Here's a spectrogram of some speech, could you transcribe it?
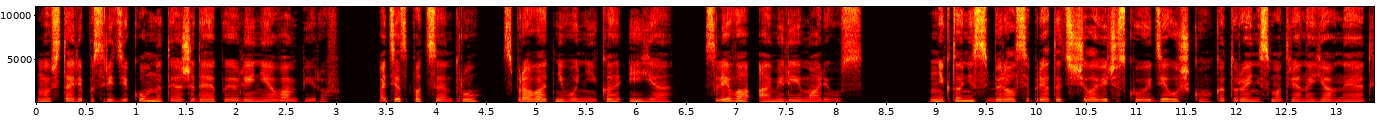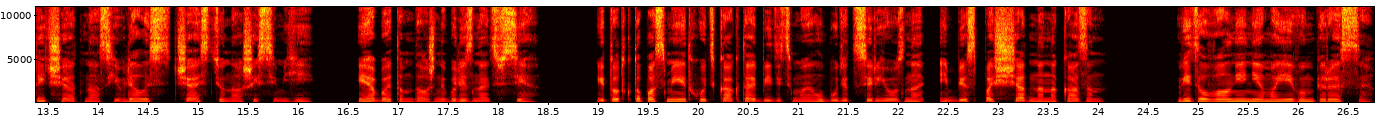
Мы встали посреди комнаты, ожидая появления вампиров. Отец по центру, справа от него Ника и я, слева Амели и Мариус. Никто не собирался прятать человеческую девушку, которая, несмотря на явные отличия от нас, являлась частью нашей семьи, и об этом должны были знать все. И тот, кто посмеет хоть как-то обидеть Мэл, будет серьезно и беспощадно наказан. Видел волнение моей вампирессы.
